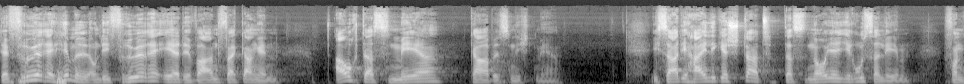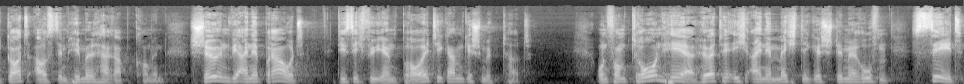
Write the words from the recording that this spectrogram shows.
Der frühere Himmel und die frühere Erde waren vergangen. Auch das Meer gab es nicht mehr. Ich sah die heilige Stadt, das neue Jerusalem, von Gott aus dem Himmel herabkommen, schön wie eine Braut, die sich für ihren Bräutigam geschmückt hat. Und vom Thron her hörte ich eine mächtige Stimme rufen, seht,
